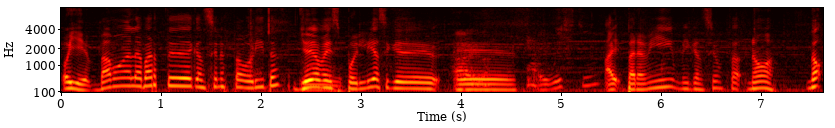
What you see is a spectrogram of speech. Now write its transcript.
Oye, vamos a la parte de canciones favoritas. Yo ya me spoileé, así que... Ah, eh, I wish to. ay, para mí, mi canción favorita... No, no,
